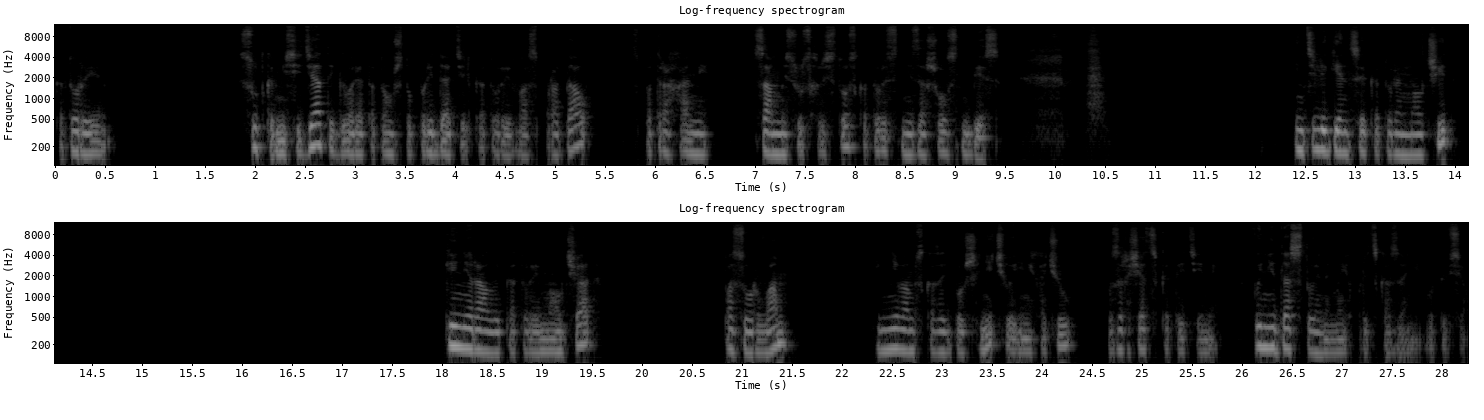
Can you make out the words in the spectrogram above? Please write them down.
которые сутками сидят и говорят о том, что предатель, который вас продал с потрохами, сам Иисус Христос, который не зашел с небес. Интеллигенция, которая молчит, генералы, которые молчат, позор вам – и мне вам сказать больше нечего, я не хочу возвращаться к этой теме. Вы недостойны моих предсказаний. Вот и все.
